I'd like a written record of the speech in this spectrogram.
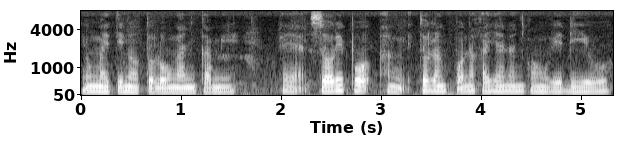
yung may tinutulungan kami. Kaya sorry po, ang ito lang po nakayanan kong video.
